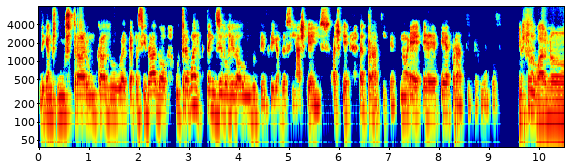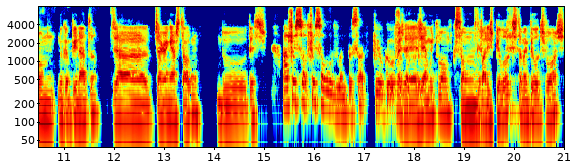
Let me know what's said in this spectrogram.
digamos, de mostrar um bocado a capacidade ou o trabalho que tenho desenvolvido ao longo do tempo, digamos assim. Acho que é isso. Acho que é a prática. Não, é, é, é a prática, digamos assim. E por falar no, no campeonato, já, já ganhaste algum do, desses? Ah, foi só, foi só o do ano passado. Foi o que, Mas já, é, já é muito bom, porque são vários pilotos, também pilotos bons.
